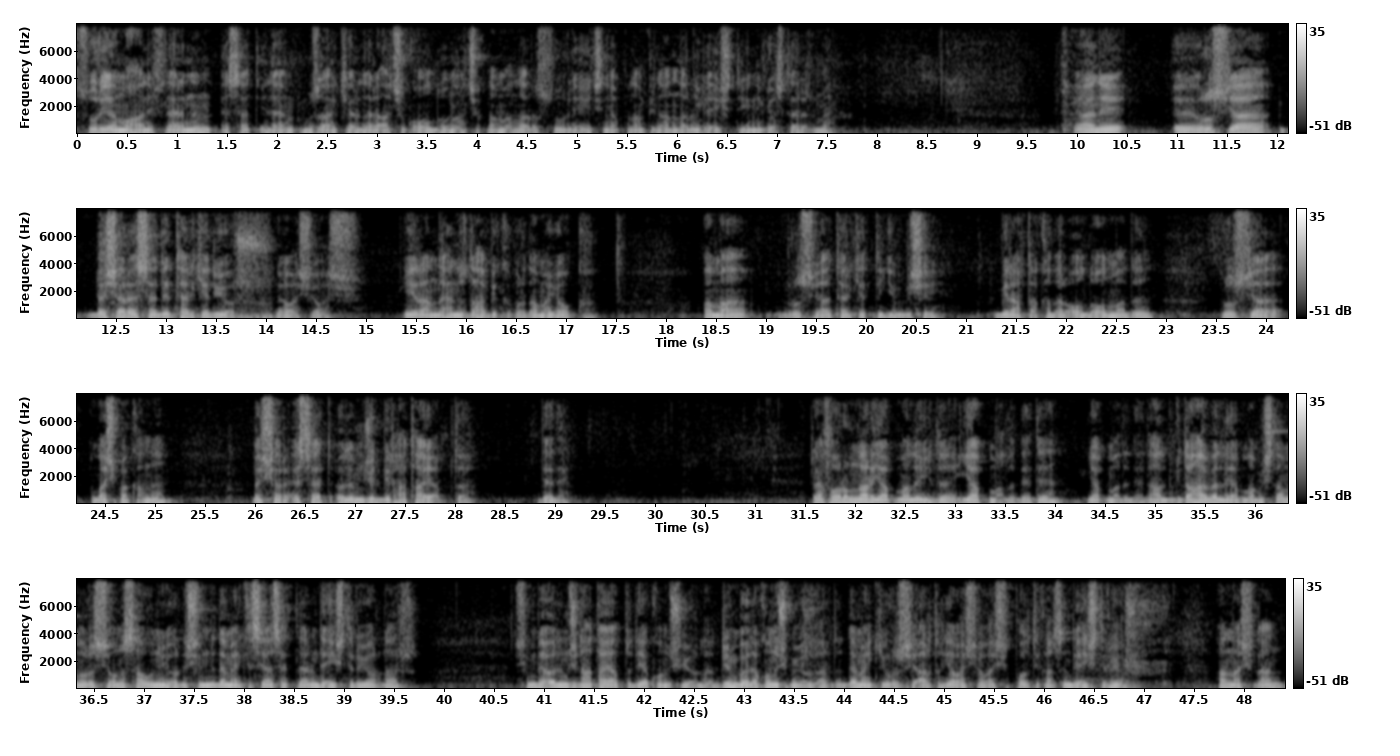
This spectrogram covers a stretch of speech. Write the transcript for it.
Suriye muhaliflerinin Esad ile müzakerelere açık olduğunu açıklamaları Suriye için yapılan planların değiştiğini gösterir mi? Yani e, Rusya Beşar Esed'i terk ediyor yavaş yavaş. İran'da henüz daha bir kıpırdama yok. Ama Rusya terk etti gibi bir şey. Bir hafta kadar oldu olmadı. Rusya Başbakanı Beşar Esed ölümcül bir hata yaptı dedi. Reformlar yapmalıydı, yapmadı dedi. Yapmadı dedi. Halbuki daha evvel de yapmamıştı ama Rusya onu savunuyordu. Şimdi demek ki siyasetlerini değiştiriyorlar. Şimdi ölümcül hata yaptı diye konuşuyorlar. Dün böyle konuşmuyorlardı. Demek ki Rusya artık yavaş yavaş politikasını değiştiriyor. Anlaşılan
